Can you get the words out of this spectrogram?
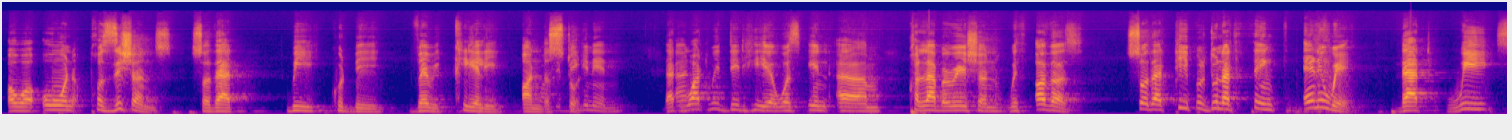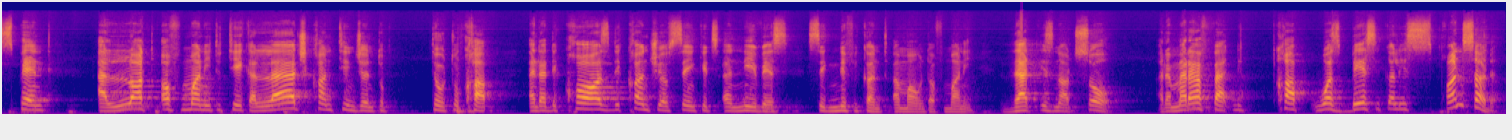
our own positions so that we could be very clearly understood. Beginning, that what we did here was in um, collaboration with others so that people do not think anyway that we spent a lot of money to take a large contingent to, to, to COP and that it caused the country of St. Kitts and Nevis significant amount of money. That is not so. As a matter of fact, the COP was basically sponsored.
